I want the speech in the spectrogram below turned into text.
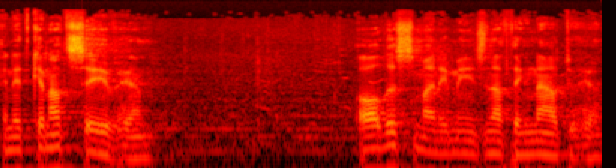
and it cannot save him. All this money means nothing now to him.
